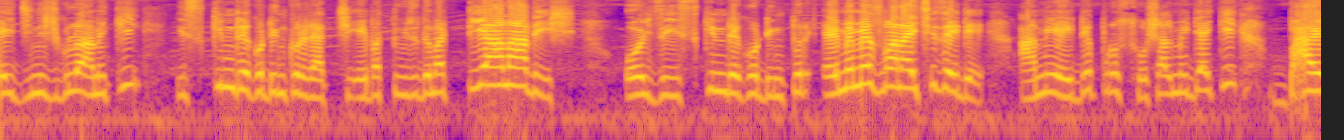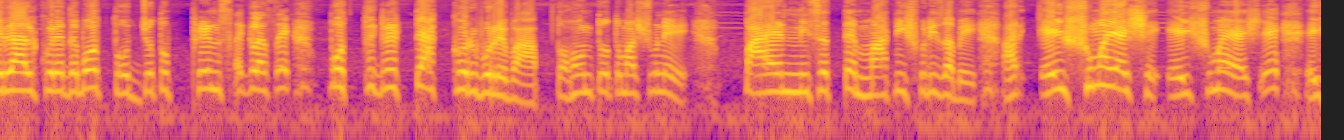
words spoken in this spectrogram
এই জিনিসগুলো আমি কি স্ক্রিন রেকর্ডিং করে রাখছি। এবার তুই যদি আমার টিয়া না দিস, ওই যে স্ক্রিন রেকর্ডিং তোর এমএমএস বানাইছি যে ডে, আমি এই ডে পুরো সোশ্যাল মিডিয়ায় কি ভাইরাল করে দেবো, তোর যত ফ্রেন্ড সার্কেল আছে প্রত্যেকের ট্যাগ করব রে বাপ। তখন তো তোমার শুনে পায়ের নিচেতে মাটি সরে যাবে। আর এই সময় এসে, এই সময় এসে এই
